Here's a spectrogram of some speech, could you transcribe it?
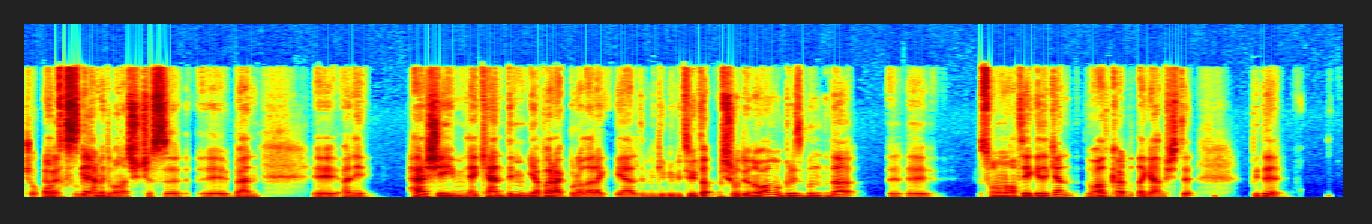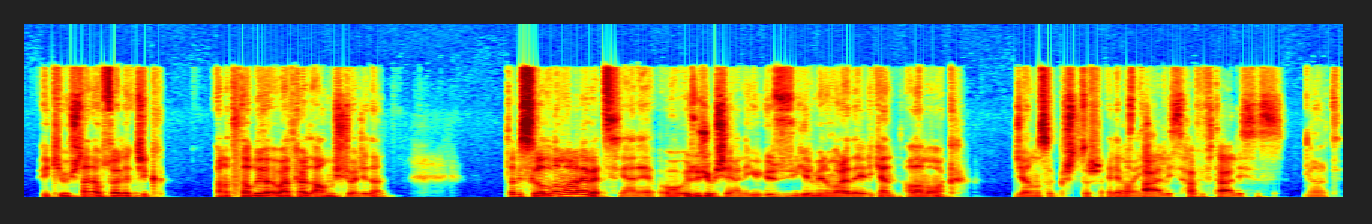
Çok Evet. mantıksız gelmedi bana açıkçası. E, ben e, hani her şeyimle kendim yaparak buralara geldim gibi bir tweet atmış Rodionova ama Brisbane'da e, son 16'ya gelirken wildcard'la gelmişti. Bir de 2-3 tane Avustralya açık ana tabloya wildcard almış önceden. Tabii sıralama evet yani o üzücü bir şey. Hani 120 numaradayken alamamak canını sıkmıştır. Eleme Biraz oynayacak. talih, hafif talihsiz. Evet.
